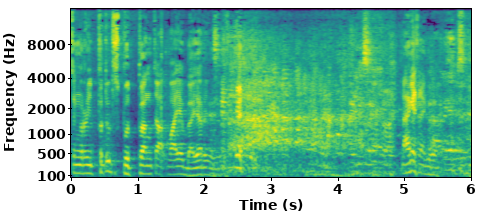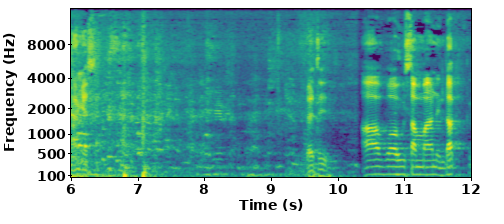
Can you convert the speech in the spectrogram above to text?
sing ribet itu disebut bank cak waya bayar nangis nangis. Nangis. Jadi Allahu samanilak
